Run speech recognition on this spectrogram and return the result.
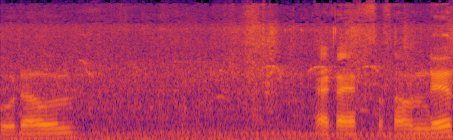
গোডাউন একা একশো সাউন্ডের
